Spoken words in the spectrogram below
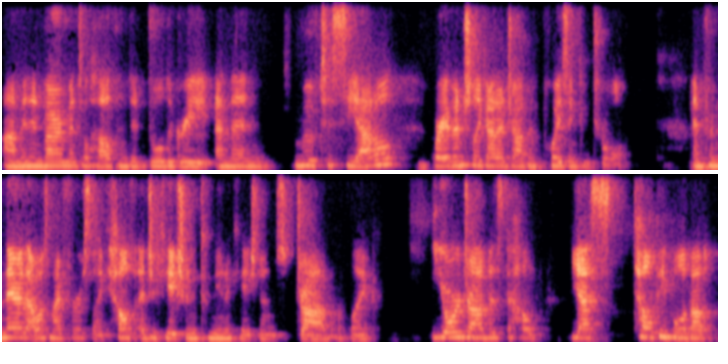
um, in environmental health and did dual degree, and then moved to Seattle, where I eventually got a job in poison control. And from there, that was my first like health education communications job of like, your job is to help, yes, tell people about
